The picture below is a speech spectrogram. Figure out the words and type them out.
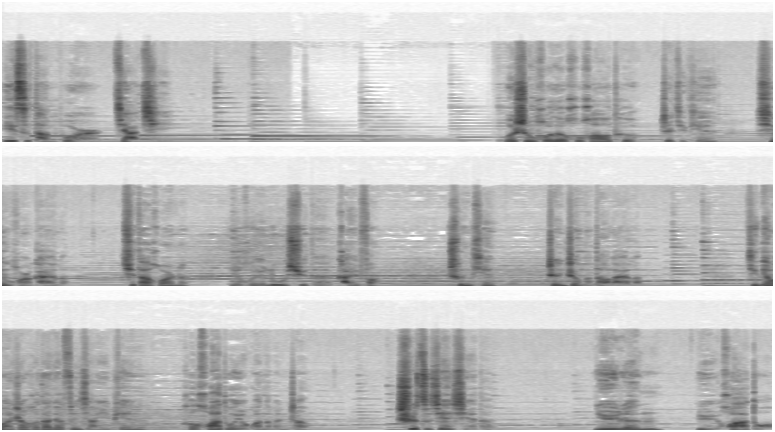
伊斯坦布尔假期。我生活的呼和浩特这几天杏花开了，其他花呢也会陆续的开放，春天真正的到来了。今天晚上和大家分享一篇和花朵有关的文章，迟子建写的《女人与花朵》。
